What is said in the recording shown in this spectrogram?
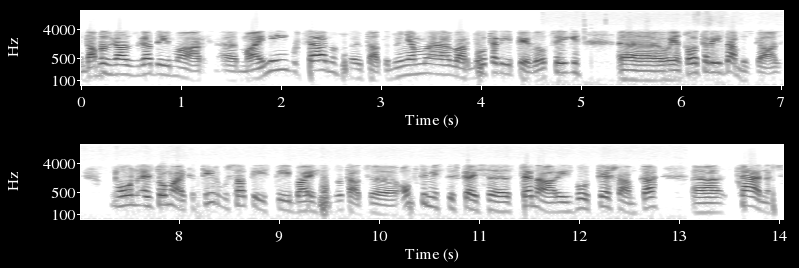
dabasgāzes gadījumā ar uh, mainīgu cenu, tātad viņam uh, var būt arī pievilcīgi lietot arī dabasgāzi. Un es domāju, ka tirgus attīstībai nu, tāds optimistiskais scenārijs būtu tiešām, ka cenas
